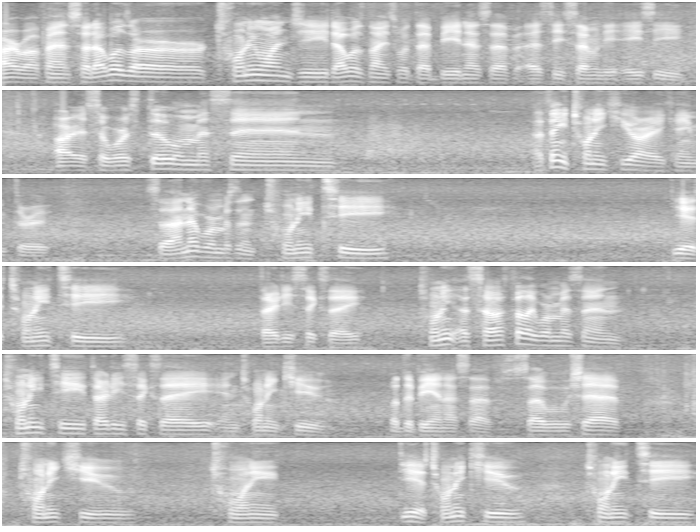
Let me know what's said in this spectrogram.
Alright, well, fans, so that was our 21G. That was nice with that BNSF SD70 AC. Alright, so we're still missing, I think 20Q already came through. So I know we're missing 20T. Yeah, 20T, 36A. 20, so I feel like we're missing 20T, 36A, and 20Q with the BNSF. So we should have 20Q, 20, yeah, 20Q, 20T,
